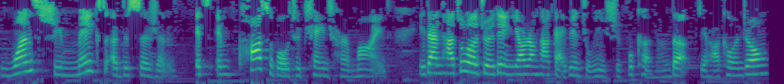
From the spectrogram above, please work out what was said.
Once she makes a decision, it's impossible to change her mind。一旦她做了决定，要让她改变主意是不可能的。解华课文中。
